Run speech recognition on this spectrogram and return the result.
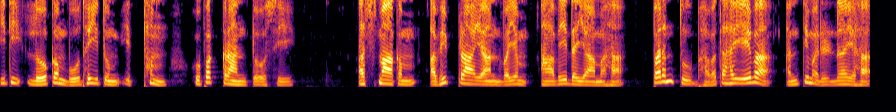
इति लोकम् बोधयितुम् इत्थम् उपक्रान्तोऽसि। अस्माकम् अभिप्रायान् वयम् आवेदयामः परन्तु भवतः एव अन्तिमनिर्णयः।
